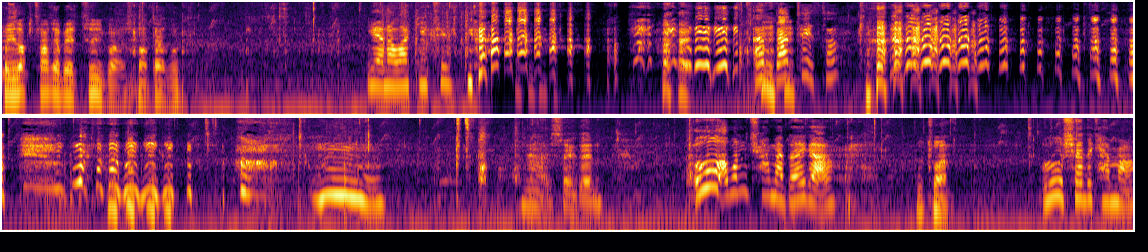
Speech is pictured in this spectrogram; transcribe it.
But you like Taco Bell too, but it's not that good. yeah, and I like you too. I have bad taste, huh? mm. No, it's so good. Oh, I want to try my burger. Which one? Oh, show the camera.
